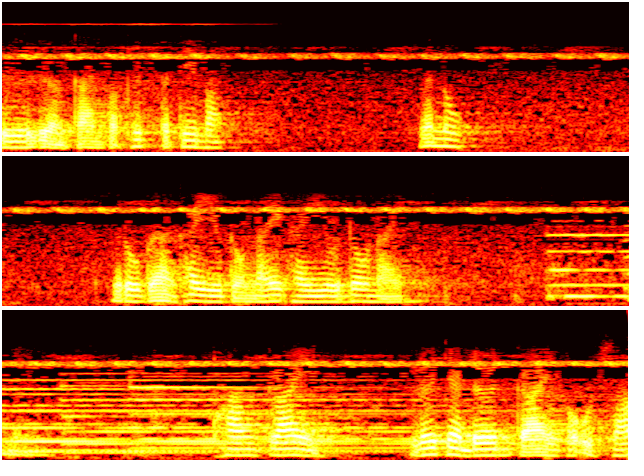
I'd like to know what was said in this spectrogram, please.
รือเรื่องการประพฤติปฏิบัติ สนุกสรุปว่าใครอยู่ตรงไหนใครอยู่ตรงไหน ทางไกล หรือจะเดินไกลก็อุตสา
